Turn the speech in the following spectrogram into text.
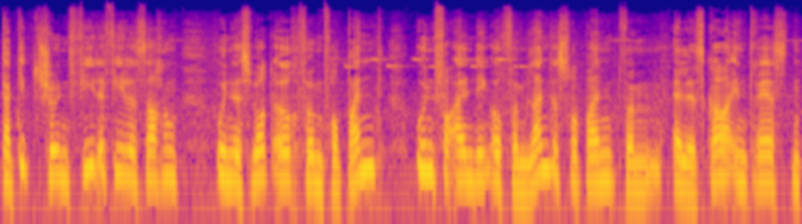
da gibt es schon viele, viele Sachen und es wird auch vom Verband und vor allen Dingen auch vom Landesverband, vom LSK in Dresden,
